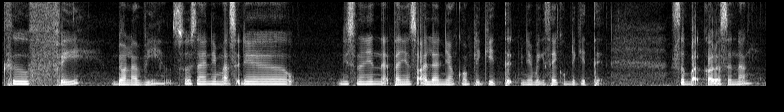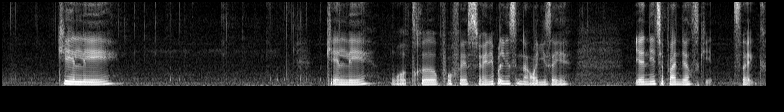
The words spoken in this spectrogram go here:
que fait Dans la vie So sebenarnya dia Ni sebenarnya nak tanya soalan yang complicated punya bagi saya complicated. Sebab kalau senang Quelle Quelle Votre profession? Ini paling senang bagi saya yang ni macam panjang sikit. It's like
